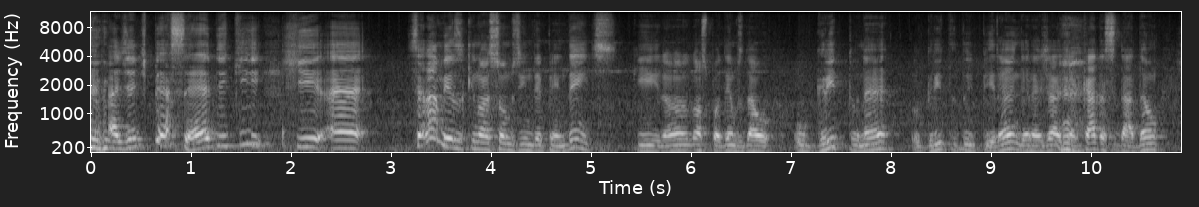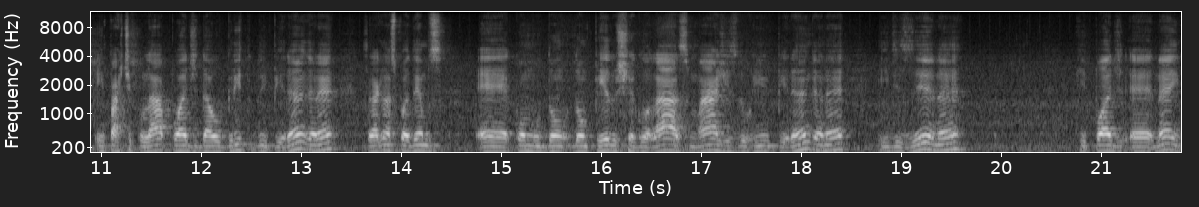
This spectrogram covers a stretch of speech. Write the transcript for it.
a gente percebe que... que é, será mesmo que nós somos independentes? Que nós podemos dar o, o grito, né? O grito do Ipiranga, né? Já, já, cada cidadão, em particular, pode dar o grito do Ipiranga, né? Será que nós podemos, é, como Dom, Dom Pedro chegou lá, às margens do rio Ipiranga, né? E dizer, né? que pode, é, né,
